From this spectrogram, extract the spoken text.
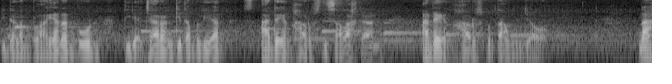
Di dalam pelayanan pun tidak jarang kita melihat ada yang harus disalahkan, ada yang harus bertanggung jawab. Nah,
